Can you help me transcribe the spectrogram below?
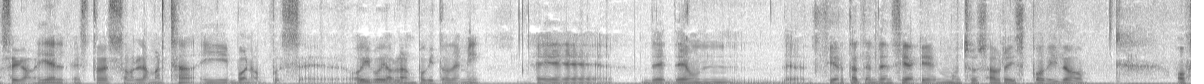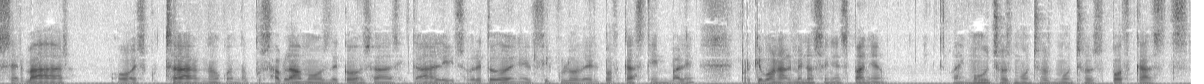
soy Gabriel, esto es Sobre la Marcha y bueno, pues eh, hoy voy a hablar un poquito de mí, eh, de, de, un, de cierta tendencia que muchos habréis podido observar o escuchar, ¿no? Cuando pues hablamos de cosas y tal, y sobre todo en el círculo del podcasting, ¿vale? Porque bueno, al menos en España hay muchos, muchos, muchos podcasts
